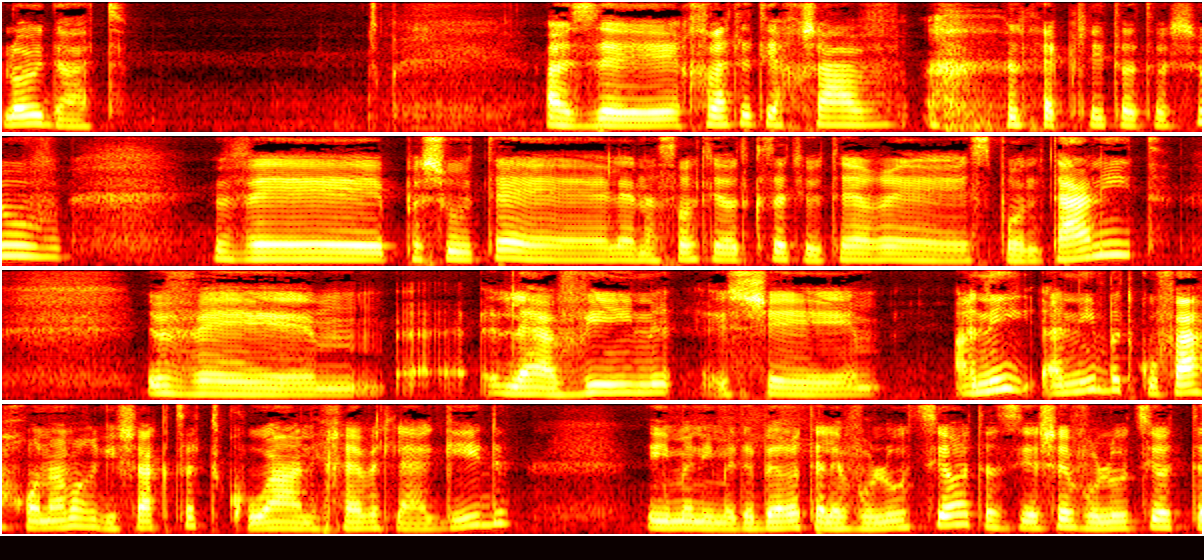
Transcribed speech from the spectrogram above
לא יודעת. אז uh, החלטתי עכשיו להקליט אותו שוב, ופשוט uh, לנסות להיות קצת יותר uh, ספונטנית, ולהבין שאני אני בתקופה האחרונה מרגישה קצת תקועה, אני חייבת להגיד. אם אני מדברת על אבולוציות, אז יש אבולוציות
